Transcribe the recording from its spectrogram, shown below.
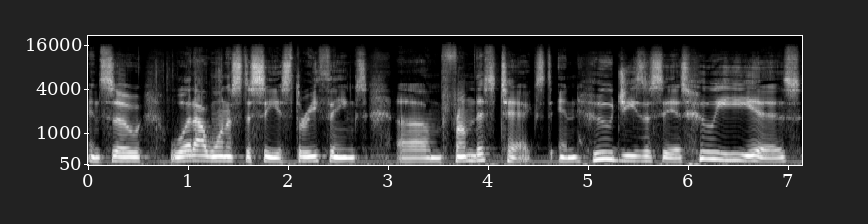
And so, what I want us to see is three things um, from this text and who Jesus is, who he is,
